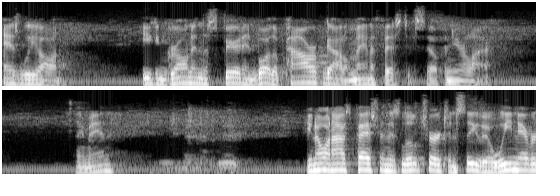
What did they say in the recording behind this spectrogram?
as we ought. You can groan in the Spirit, and boy, the power of God will manifest itself in your life. Amen? You know, when I was pastoring this little church in Seagoville, we never,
